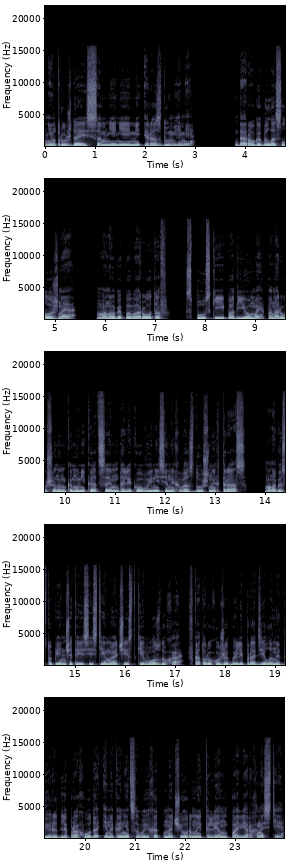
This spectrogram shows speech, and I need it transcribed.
не утруждаясь сомнениями и раздумьями. Дорога была сложная. Много поворотов, Спуски и подъемы по нарушенным коммуникациям далеко вынесенных воздушных трасс, многоступенчатые системы очистки воздуха, в которых уже были проделаны дыры для прохода и, наконец, выход на черный тлен поверхности.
